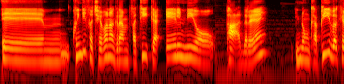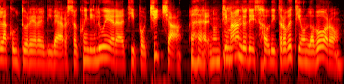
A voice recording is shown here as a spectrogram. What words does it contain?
E, mm, quindi faceva una gran fatica e il mio padre non capiva che la cultura era diversa, quindi lui era tipo ciccia, eh, non ti mando dei soldi, trovati un lavoro.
